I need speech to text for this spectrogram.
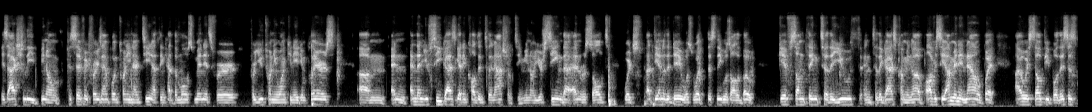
is actually you know Pacific, for example, in 2019, I think had the most minutes for for U21 Canadian players. Um, and and then you see guys getting called into the national team. You know, you're seeing that end result, which at the end of the day was what this league was all about. Give something to the youth and to the guys coming up. Obviously, I'm in it now, but I always tell people this is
